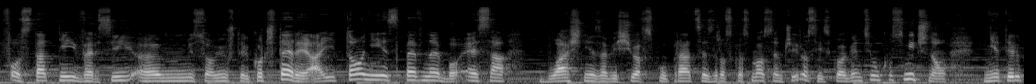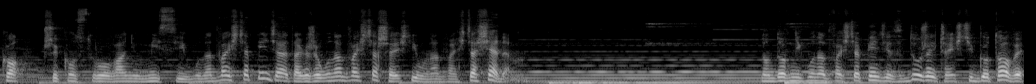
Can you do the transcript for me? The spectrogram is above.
w ostatniej wersji um, są już tylko 4, a i to nie jest pewne, bo ESA właśnie zawiesiła współpracę z Roskosmosem, czyli rosyjską agencją kosmiczną, nie tylko przy konstruowaniu misji Luna-25, ale także Luna-26 i Luna-27. Lądownik Luna-25 jest w dużej części gotowy.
